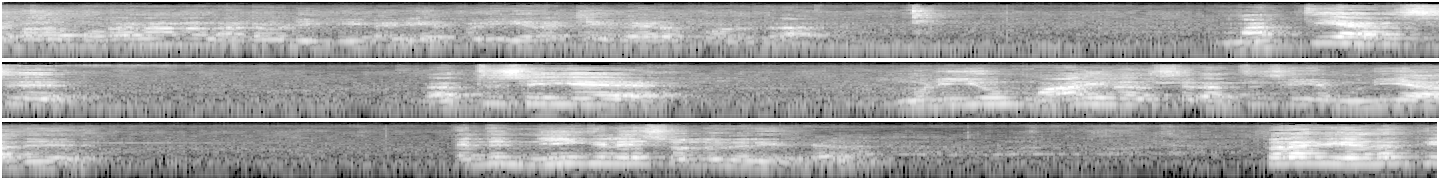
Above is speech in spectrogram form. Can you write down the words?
எவ்வளவு முரணான நடவடிக்கைகள் எப்படி இரட்டை வேடம் போடுகிறார்கள்? மத்திய அரசு ரத்து செய்ய முடியும் மாநில அரசு ரத்து செய்ய முடியாது என்று நீங்களே சொல்லுகிறீர்கள். பிறகு எதற்கு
